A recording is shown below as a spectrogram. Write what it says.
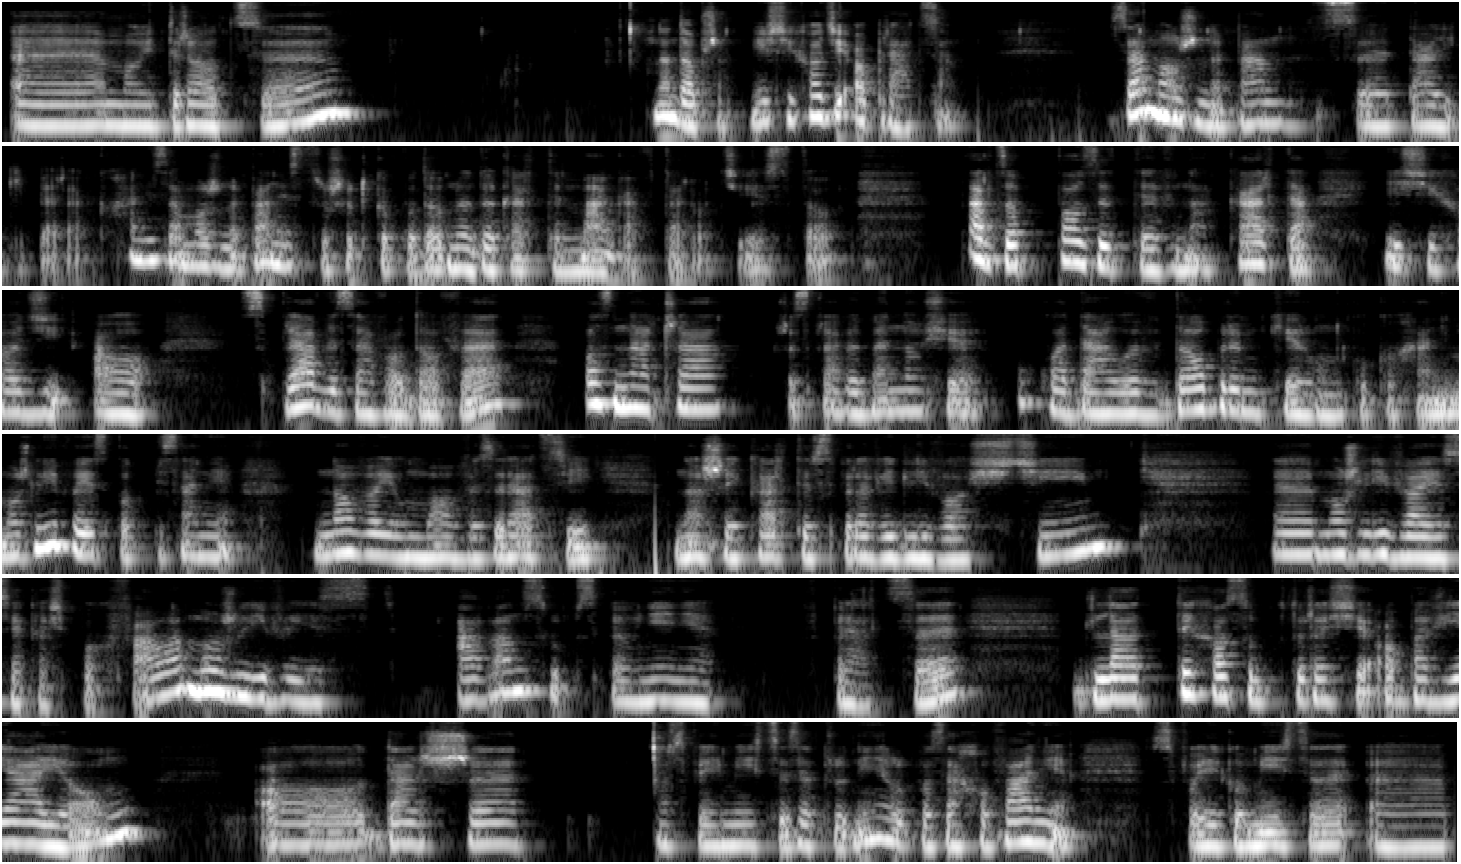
E, moi drodzy, no dobrze, jeśli chodzi o pracę. Zamożny pan z talii Kipera. Kochani, zamożny pan jest troszeczkę podobny do karty maga w tarocie. Jest to bardzo pozytywna karta, jeśli chodzi o sprawy zawodowe. Oznacza, że sprawy będą się układały w dobrym kierunku, kochani. Możliwe jest podpisanie nowej umowy z racji naszej karty sprawiedliwości. E, Możliwa jest jakaś pochwała, możliwy jest awans lub spełnienie pracy. Dla tych osób, które się obawiają o dalsze swoje miejsce zatrudnienia lub o zachowanie swojego miejsca e,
